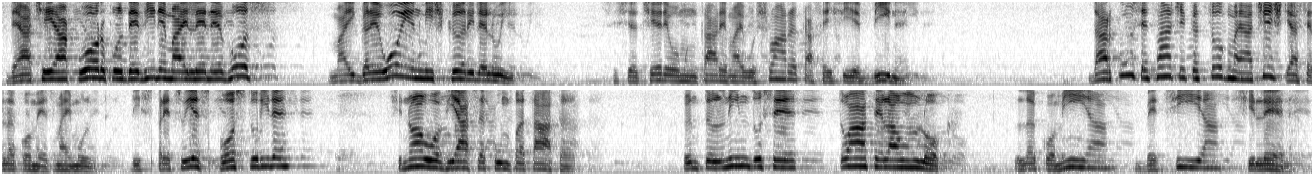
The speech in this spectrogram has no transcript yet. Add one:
De aceea corpul devine mai lenevos, mai greoi în mișcările lui și se cere o mâncare mai ușoară ca să-i fie bine. Dar cum se face că tocmai aceștia se lăcomesc mai mult? Disprețuiesc posturile și nu au o viață cumpătată, întâlnindu-se toate la un loc, lăcomia, beția și lene.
